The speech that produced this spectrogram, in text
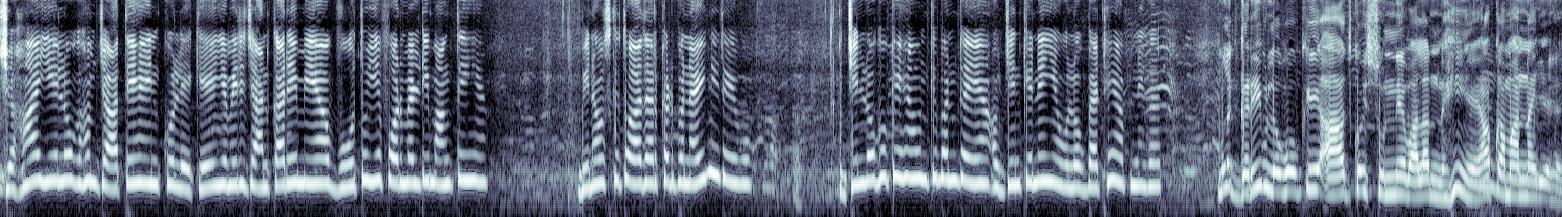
जहाँ ये लोग हम जाते हैं इनको लेके या मेरी जानकारी में है वो तो ये फॉर्मेलिटी मांगते ही हैं। बिना उसके तो आधार कार्ड बना ही नहीं रहे वो। जिन लोगों के हैं उनके बन गए हैं और जिनके नहीं हैं वो लोग बैठे हैं अपने घर। मतलब गरीब लोगों की आज कोई सुनने वाला नहीं है। आपका मानना ये है?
